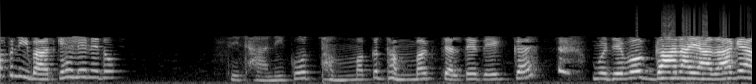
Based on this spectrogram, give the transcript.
अपनी बात कह लेने दो। सिठानी को धमक धमक चलते देखकर मुझे वो गाना याद आ गया।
